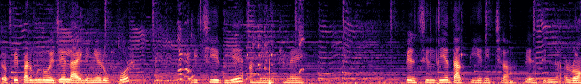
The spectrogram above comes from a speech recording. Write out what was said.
তো পেপারগুলো এই যে লাইলিংয়ের উপর বিছিয়ে দিয়ে আমি এখানে পেন্সিল দিয়ে দাগ দিয়ে নিচ্ছিলাম। পেন্সিল রং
